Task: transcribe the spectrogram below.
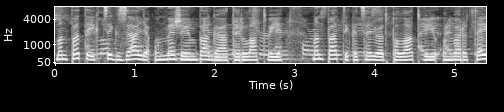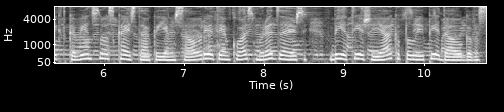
Man patīk, cik zaļa un mežiem bagāta ir Latvija. Man patika ceļot pa Latviju un varu teikt, ka viens no skaistākajiem saulrietiem, ko esmu redzējusi, bija tieši Jēkabīlī pie Daugavas.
